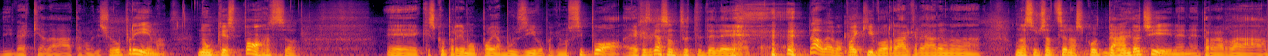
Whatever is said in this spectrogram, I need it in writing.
di vecchia data come dicevo prima nonché sponsor eh, che scopriremo poi abusivo perché non si può e queste qua sono tutte delle no beh ma poi chi vorrà creare una- un'associazione ascoltandoci ne, ne trarrà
